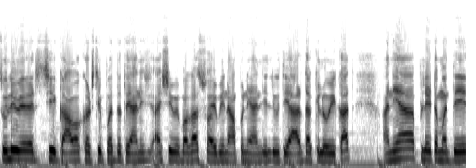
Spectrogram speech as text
चुलीवरची गावाकडची पद्धत आहे आणि अशी बघा सोयाबीन आपण आणलेली होती अर्धा किलो विकात आणि या प्लेटमध्ये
